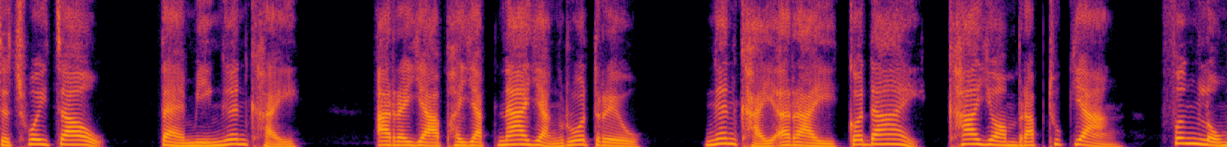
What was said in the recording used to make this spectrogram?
จะช่วยเจ้า แต่มีเงื่อนไข อารยาพยักหน้าอย่างรวดเร็ว เงื่อนไขอะไรก็ได้ ข้ายอมรับทุกอย่าง เฟิงหลง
